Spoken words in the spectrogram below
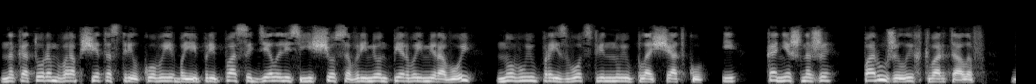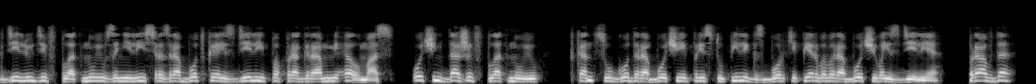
на котором вообще-то стрелковые боеприпасы делались еще со времен Первой мировой, новую производственную площадку и, конечно же, пару жилых кварталов, где люди вплотную занялись разработкой изделий по программе «Алмаз». Очень даже вплотную, к концу года рабочие приступили к сборке первого рабочего изделия. Правда,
